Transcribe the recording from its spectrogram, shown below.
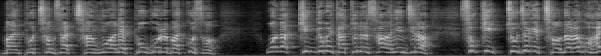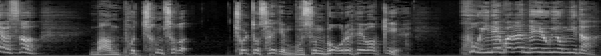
만포첨사 장후안의 보고를 받고서 워낙 긴급을 다투는 사안인지라 속히 조정에 전하라고 하여서 만포첨사가 절도사에게 무슨 보고를 해왔기에 호인에 관한 내용이 옵니다.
